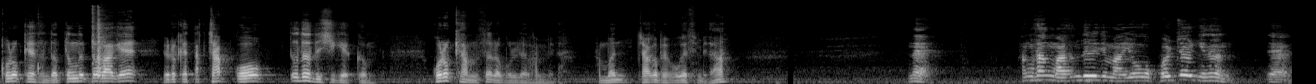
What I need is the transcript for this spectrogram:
그렇게 해서 넙떡넙떡하게 이렇게 딱 잡고 뜯어 드시게끔 그렇게 한번 썰어 보려고 합니다. 한번 작업해 보겠습니다. 네. 항상 말씀드리지만 요 골절기는 예,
